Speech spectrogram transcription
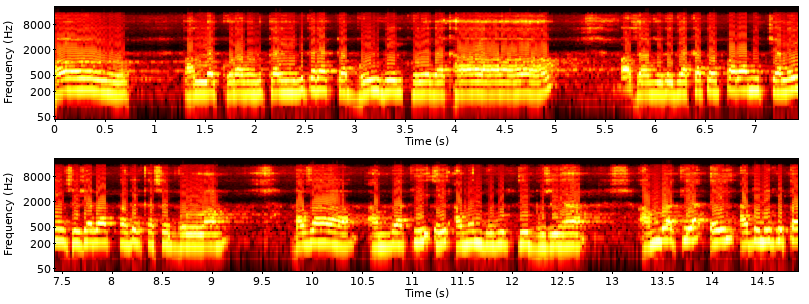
হও। পারলে কোরআনুল কারিমের ভিতরে একটা ভুল বের করে দেখাও। বাজার যদি দেখাতে পারে, আমি চ্যালেঞ্জ হিসাবে আপনাদের কাছে বললাম বাজা আমরা কি এই আনন্দ মুক্তি বুঝি না? আমরা কি এই আধুনিকতা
